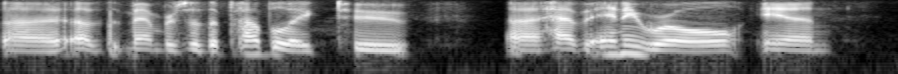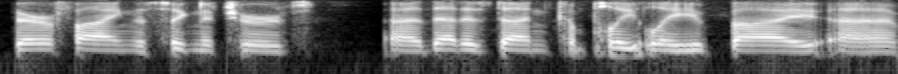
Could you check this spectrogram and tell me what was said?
of the members of the public to uh, have any role in verifying the signatures. Uh, that is done completely by uh,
